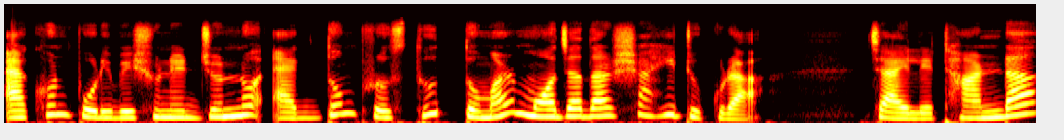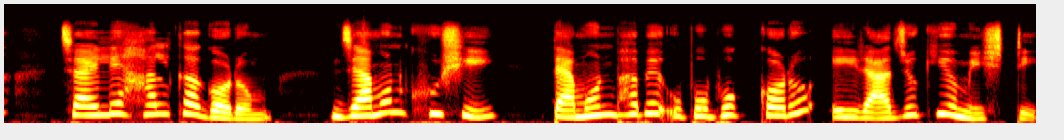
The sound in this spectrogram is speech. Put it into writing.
এখন পরিবেশনের জন্য একদম প্রস্তুত তোমার মজাদার শাহি টুকরা। চাইলে ঠান্ডা, চাইলে হালকা গরম। যেমন খুশি, তেমনভাবে উপভোগ করো এই রাজকীয় মিষ্টি।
